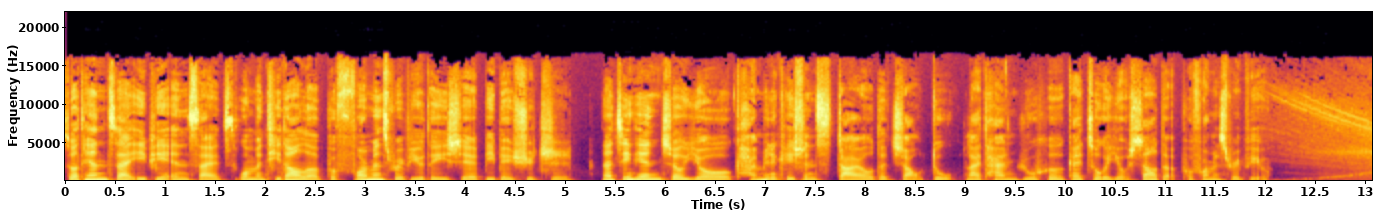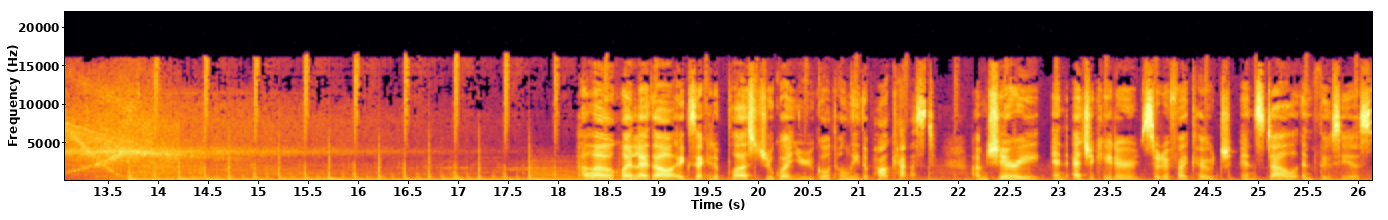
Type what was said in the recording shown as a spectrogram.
昨天在 EP Insights，我们提到了 performance review 的一些必备须知。那今天就由 communication style 的角度来谈如何该做个有效的 performance review。Hello，欢迎来到 Executive Plus 主管与沟通力的 Podcast。I'm Sherry, an educator, certified coach, and style enthusiast.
